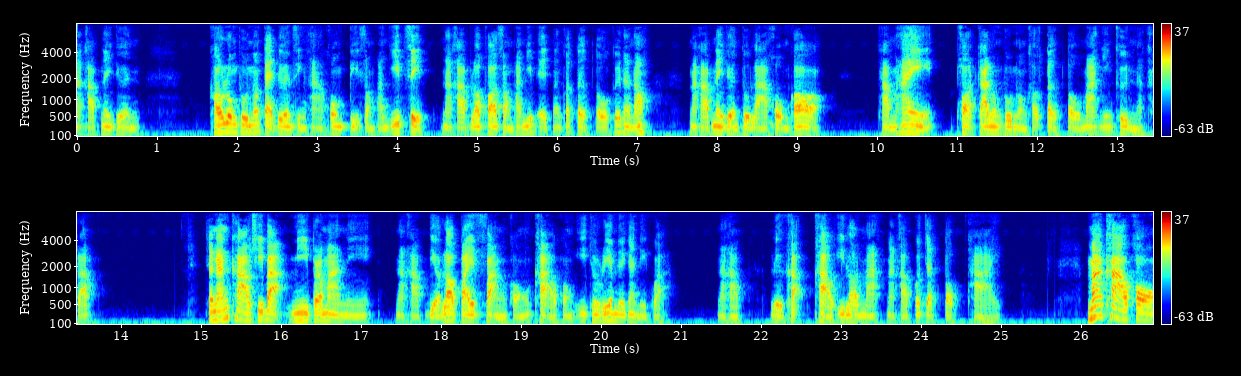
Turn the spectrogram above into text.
นะครับ ในเดือนเขาลงทุนตั้งแต่เดือนสิงหาคมปี 2020 นะครับแล้วพอ 2021 มันก็เติบโตขึ้นนะเนาะนะครับ ในเดือนตุลาคมก็ทำให้ พอร์ตการลงทุนของเขาเติบโตมากยิ่งขึ้นนะครับ ฉะนั้นข่าวชิบะมีประมาณนี้นะครับ เดี๋ยวเราไปฝั่งของข่าวของอีเทเรียมด้วยกันดีกว่านะครับ หรือข่าวอีลอนมาร์นะครับ ก็จะตบท้าย มาข่าวของ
